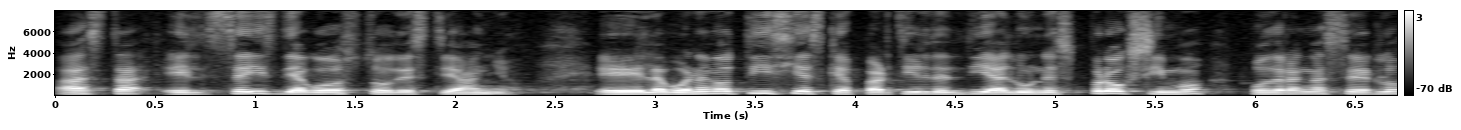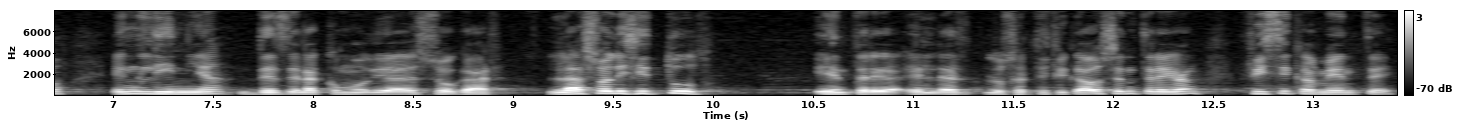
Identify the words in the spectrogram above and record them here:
hasta el 6 de agosto de este año. Eh, la buena noticia es que a partir del día lunes próximo podrán hacerlo en línea desde la comodidad de su hogar. La solicitud, los certificados se entregan físicamente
